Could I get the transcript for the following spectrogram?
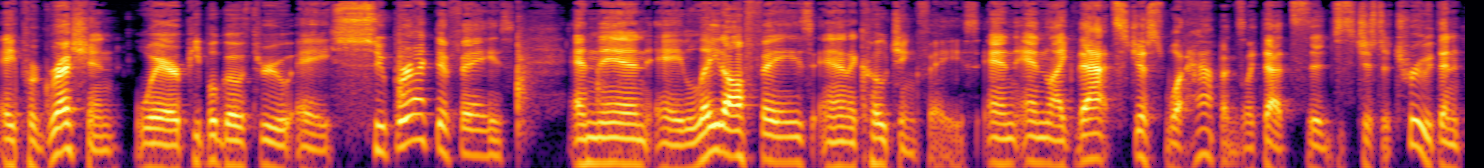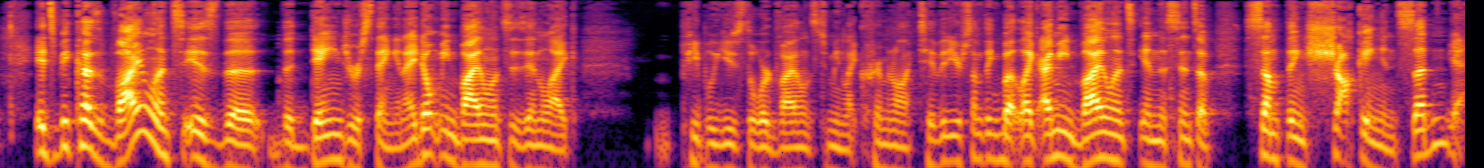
a progression where people go through a super active phase and then a laid off phase and a coaching phase. And and like that's just what happens. Like that's it's just a truth. And it's because violence is the the dangerous thing. And i don't mean violence is in like people use the word violence to mean like criminal activity or something but like i mean violence in the sense of something shocking and sudden. Yeah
